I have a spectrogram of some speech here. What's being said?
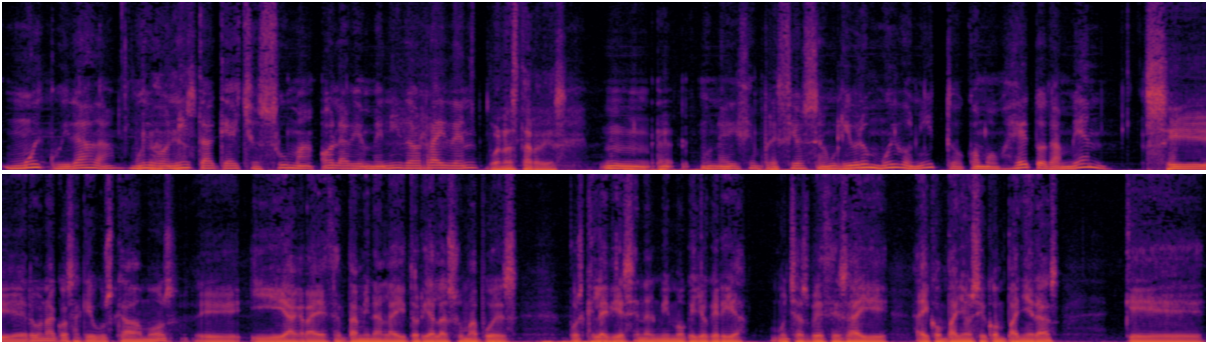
muy cuidada, muy bonita, que ha hecho Suma. Hola, bienvenido, Raiden. Buenas tardes. Mm, eh, una edición preciosa, un libro muy bonito, como objeto también. Sí, era una cosa que buscábamos eh, y agradecer también a la editorial La Suma pues, pues que le diesen el mismo que yo quería. Muchas veces hay, hay compañeros y compañeras que,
